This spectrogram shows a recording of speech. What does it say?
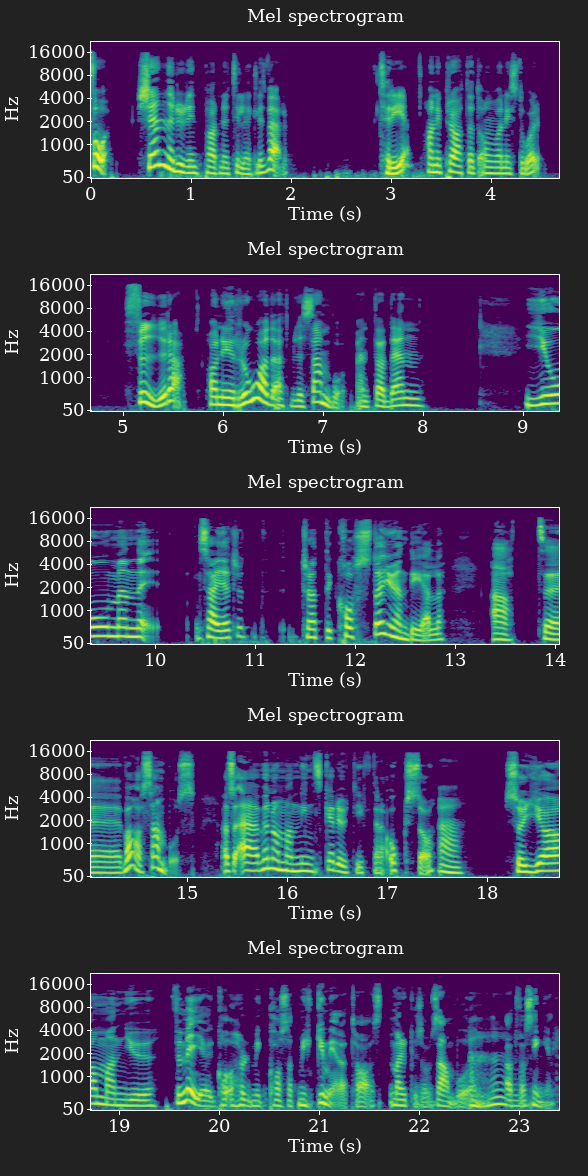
2. Känner du din partner tillräckligt väl? 3. Har ni pratat om var ni står? 4. Har ni råd att bli sambo? Vänta, den... Jo, men så här, jag tror, tror att det kostar ju en del att eh, vara sambos. Alltså även om man minskar utgifterna också Ah, så gör man ju, för mig har det kostat mycket mer att ha Marcus som sambo än att vara singel.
